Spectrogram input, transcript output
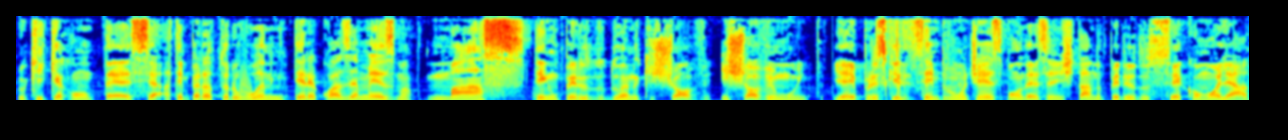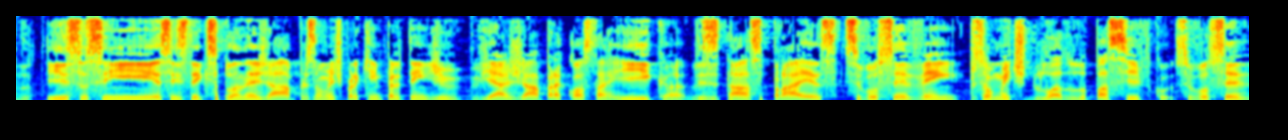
o que que acontece? A temperatura o ano inteiro é quase a mesma, mas tem um período do ano que chove, e chove muito. E aí por isso que eles sempre vão te responder se a gente tá no período seco ou molhado. E isso sim, assim, você tem que se planejar, principalmente para quem pretende viajar para Costa Rica, visitar as praias. Se você vem, principalmente do lado do Pacífico, se você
